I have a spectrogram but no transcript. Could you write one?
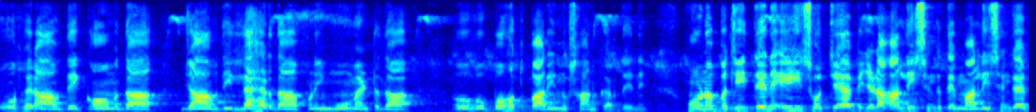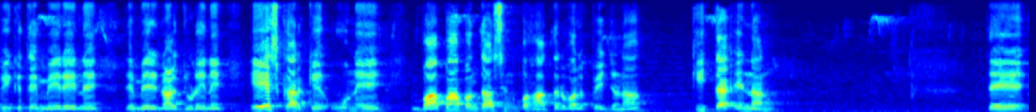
ਉਹ ਫਿਰ ਆਪਦੀ ਕੌਮ ਦਾ ਜਾਂ ਆਪਦੀ ਲਹਿਰ ਦਾ, ਆਪਣੀ ਮੂਵਮੈਂਟ ਦਾ ਉਹ ਬਹੁਤ ਭਾਰੀ ਨੁਕਸਾਨ ਕਰਦੇ ਨੇ। ਹੁਣ ਵਜੀਦੇ ਨੇ ਇਹੀ ਸੋਚਿਆ ਵੀ ਜਿਹੜਾ ਆਲੀ ਸਿੰਘ ਤੇ ਮਾਲੀ ਸਿੰਘ ਹੈ ਵੀ ਕਿਤੇ ਮੇਰੇ ਨੇ ਤੇ ਮੇਰੇ ਨਾਲ ਜੁੜੇ ਨੇ, ਇਸ ਕਰਕੇ ਉਹਨੇ ਬਾਬਾ ਬੰਦਾ ਸਿੰਘ ਬਹਾਦਰ ਵੱਲ ਭੇਜਣਾ ਕੀਤਾ ਇਹਨਾਂ ਨੂੰ। ਤੇ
